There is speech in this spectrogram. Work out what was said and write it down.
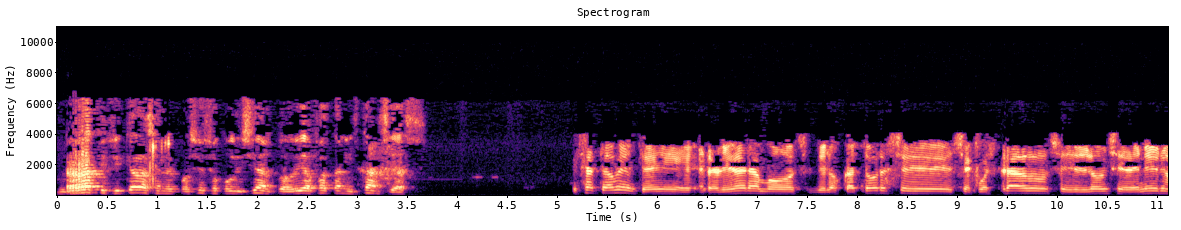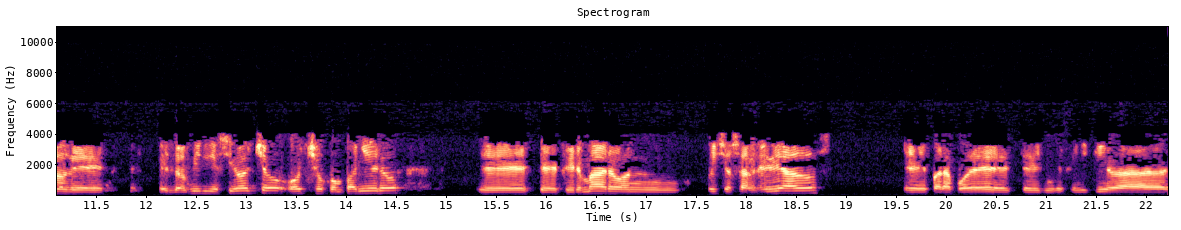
ratificadas en el proceso judicial, todavía faltan instancias. Exactamente, en realidad éramos de los 14 secuestrados el 11 de enero de el 2018, ocho compañeros eh, firmaron juicios abreviados eh, para poder, este, en definitiva,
